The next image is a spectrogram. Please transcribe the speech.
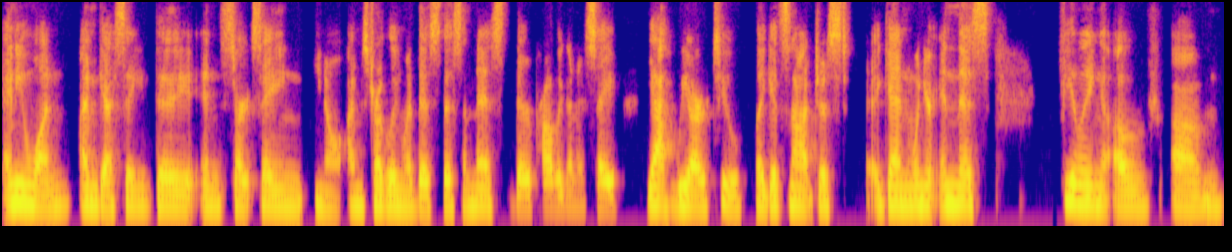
anyone i'm guessing they and start saying you know i'm struggling with this this and this they're probably going to say yeah we are too. Like it's not just again when you're in this feeling of um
